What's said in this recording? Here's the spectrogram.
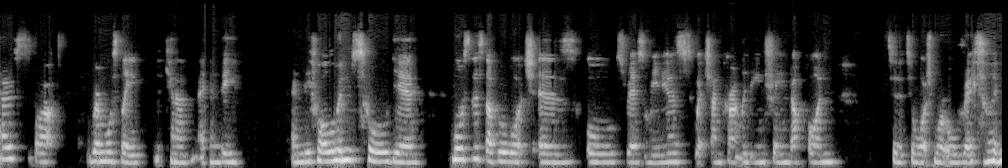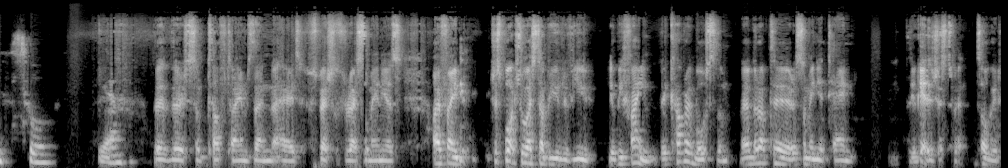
house, but we're mostly kind of indie indie following. So yeah, most of the stuff we'll watch is old WrestleManias, which I'm currently being trained up on to, to watch more old wrestling. So yeah there's some tough times then ahead, especially for WrestleManias. I find just watch OSW review, you'll be fine. They cover most of them. They're up to WrestleMania 10. You get the gist of it. It's all good.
